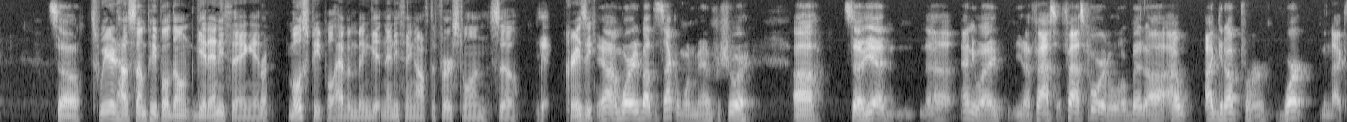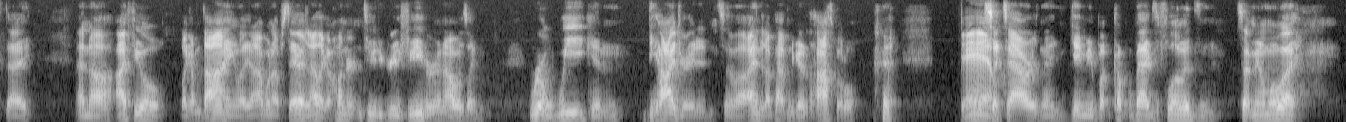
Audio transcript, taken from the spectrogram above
So, It's weird how some people don't get anything, and Right. most people haven't been getting anything off the first one. So Yeah. crazy. yeah, I'm worried about the second one, man, for sure. Uh, so yeah. Uh, anyway, you know, fast fast forward a little bit. Uh, I I get up for work the next day, and uh, I feel like I'm dying. Like I went upstairs and I had like a 102 degree fever, and I was like real weak and dehydrated. So uh, I ended up having to go to the hospital. like Damn. six hours, and they gave me a couple bags of fluids and sent me on my way.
